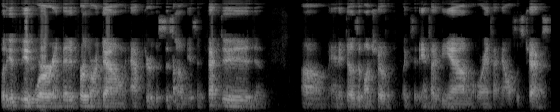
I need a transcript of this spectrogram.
But if it were embedded further on down after the system is infected and um, and it does a bunch of, like I said, anti-VM or anti-analysis checks,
